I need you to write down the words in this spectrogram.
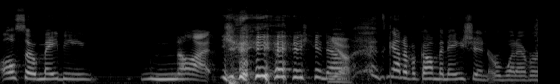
also maybe not, you know, Yeah. it's kind of a combination or whatever.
